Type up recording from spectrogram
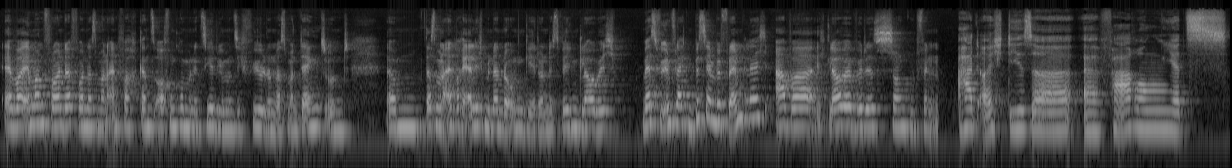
er war immer ein Freund davon, dass man einfach ganz offen kommuniziert, wie man sich fühlt und was man denkt und ähm, dass man einfach ehrlich miteinander umgeht. Und deswegen glaube ich, wäre es für ihn vielleicht ein bisschen befremdlich, aber ich glaube, er würde es schon gut finden. Hat euch diese Erfahrung jetzt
